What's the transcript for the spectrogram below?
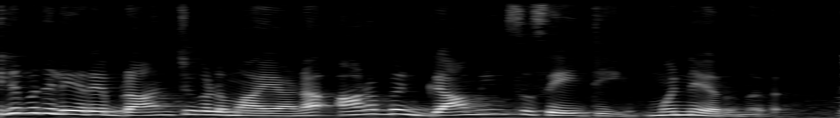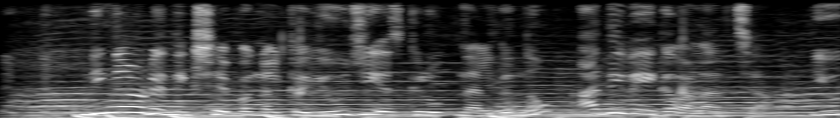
ഇരുപതിലേറെ ബ്രാഞ്ചുകളുമായാണ് അർബൻ ഗ്രാമീൺ സൊസൈറ്റി മുന്നേറുന്നത്. നിങ്ങളുടെ നിക്ഷേപങ്ങൾക്ക് യു ജി എസ് ഗ്രൂപ്പ് നൽകുന്നു അതിവേഗ വളർച്ച. യു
